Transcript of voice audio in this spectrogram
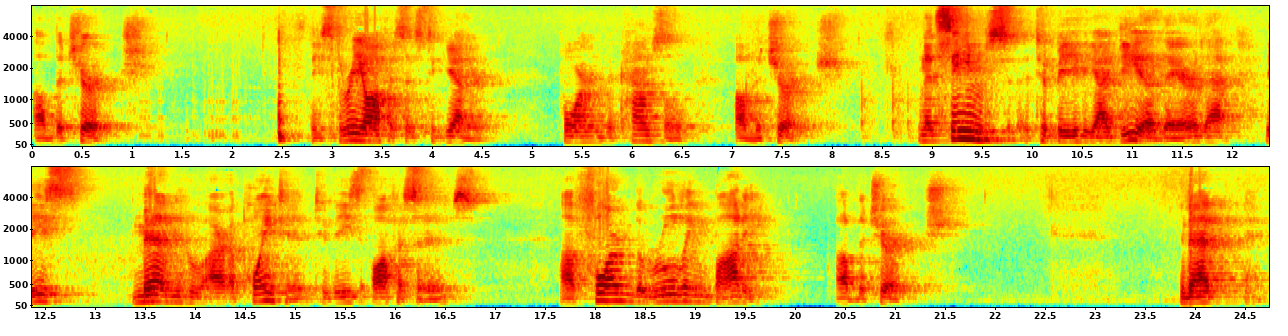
of the church. These three offices together form the council of the church. And it seems to be the idea there that these men who are appointed to these offices uh, form the ruling body of the church. That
